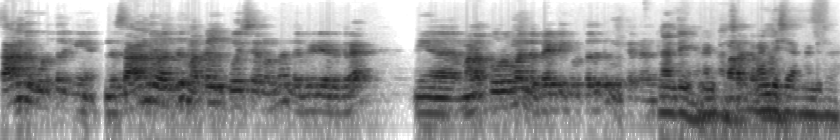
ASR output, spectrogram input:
சான்று கொடுத்துருக்கீங்க. இந்த சான்று வந்து மக்களுக்கு போய் சேரணும்னு இந்த வீடியோ எடுக்கிறேன். நீங்க மனப்பூர்வமா இந்த பேட்டி கொடுத்ததுக்கு மிக்க நன்றி. வணக்கம். நன்றி சார். நன்றி சார்.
